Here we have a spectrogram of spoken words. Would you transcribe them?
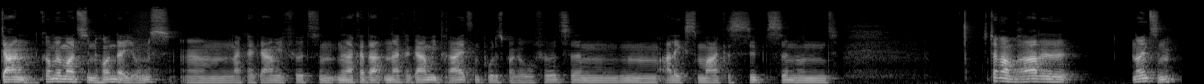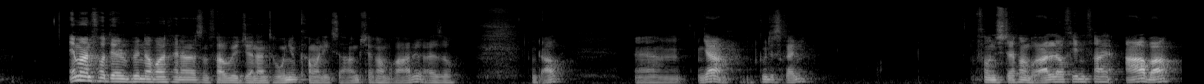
Dann kommen wir mal zu den Honda-Jungs. Ähm, Nakagami, 14, Nakada, Nakagami 13, Polis Bagaro 14, Alex Marquez 17 und Stefan Bradl 19. Immerhin vor Dylan Binder, Rolf Hernandez und Fabio Gian Antonio, kann man nicht sagen. Stefan Bradl, also gut ab. Ähm, ja, gutes Rennen von Stefan Bradl auf jeden Fall. Aber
